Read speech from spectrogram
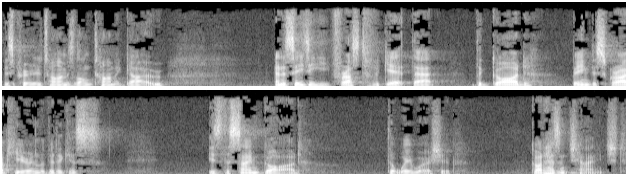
This period of time is a long time ago. And it's easy for us to forget that the God being described here in Leviticus is the same God that we worship. God hasn't changed.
